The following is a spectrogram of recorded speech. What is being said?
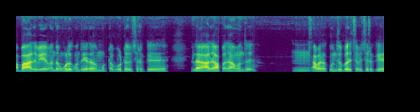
அப்போ அதுவே வந்து உங்களுக்கு வந்து ஏதாவது முட்டை போட்டு வச்சுருக்கு இல்லை அது அப்போ தான் வந்து அப்போ தான் குஞ்சு பறித்து வச்சுருக்கு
